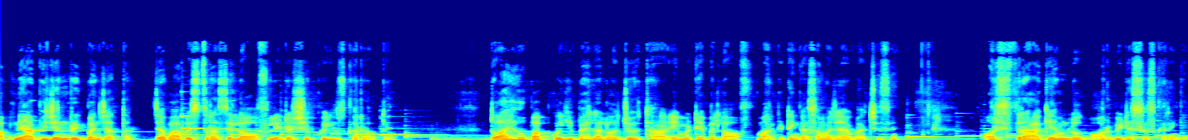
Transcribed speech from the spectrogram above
अपने आप ही जेनरिक बन जाता है। जब आप इस तरह से लॉ ऑफ़ लीडरशिप को यूज़ कर रहे होते हो। तो आई होप आपको ये पहला लॉ जो था इमिटेबल लॉ ऑफ़ मार्केटिंग का समझ आया होगा अच्छे से। और इसी तरह आगे हम लोग और भी डिस्कस करेंगे।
